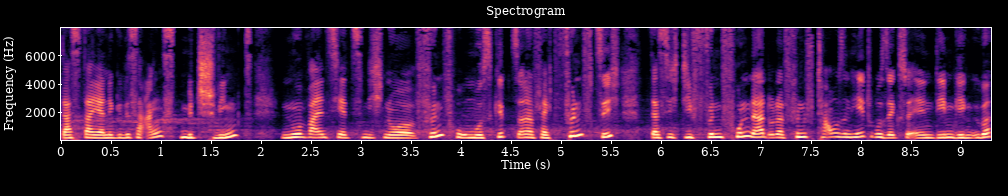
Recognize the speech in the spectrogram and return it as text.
dass da ja eine gewisse Angst mitschwingt, nur weil es jetzt nicht nur fünf Homos gibt, sondern vielleicht 50, dass sich die 500 oder 5000 Heterosexuellen dem gegenüber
